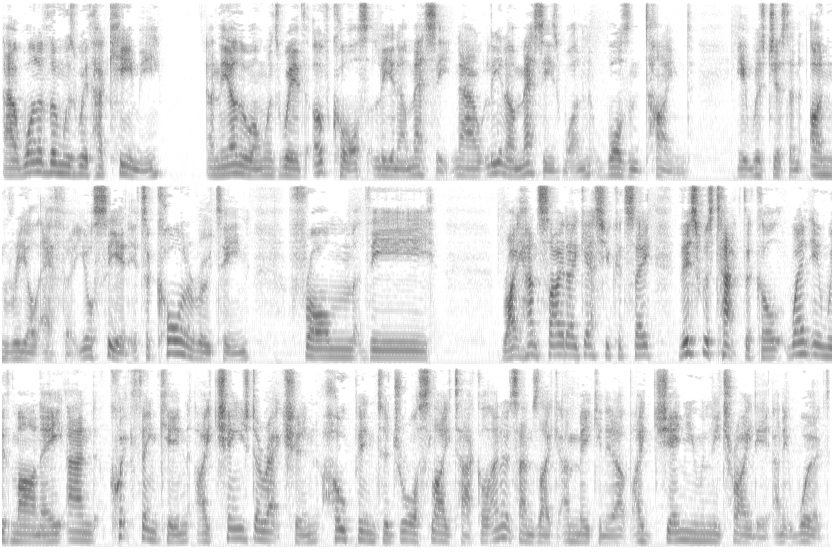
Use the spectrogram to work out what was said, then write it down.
Uh, one of them was with Hakimi, and the other one was with, of course, Lionel Messi. Now, Lionel Messi's one wasn't timed. It was just an unreal effort. You'll see it. It's a corner routine from the right hand side, I guess you could say. This was tactical, went in with Mane, and quick thinking, I changed direction, hoping to draw a slide tackle. I know it sounds like I'm making it up. I genuinely tried it, and it worked.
